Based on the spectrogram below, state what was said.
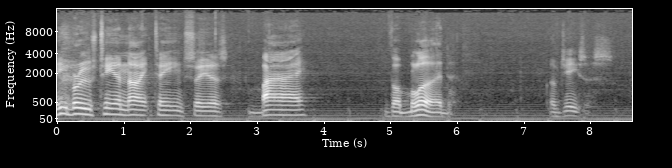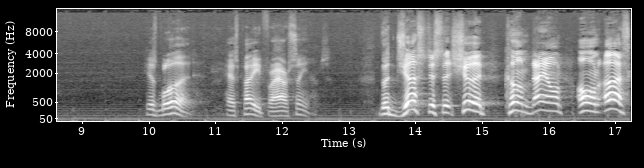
Hebrews 10 19 says, By the blood of Jesus. His blood has paid for our sins. The justice that should come down on us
